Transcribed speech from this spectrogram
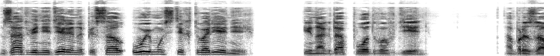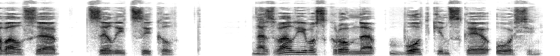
За две недели написал уйму стихотворений, иногда по два в день. Образовался целый цикл. Назвал его скромно «Боткинская осень».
